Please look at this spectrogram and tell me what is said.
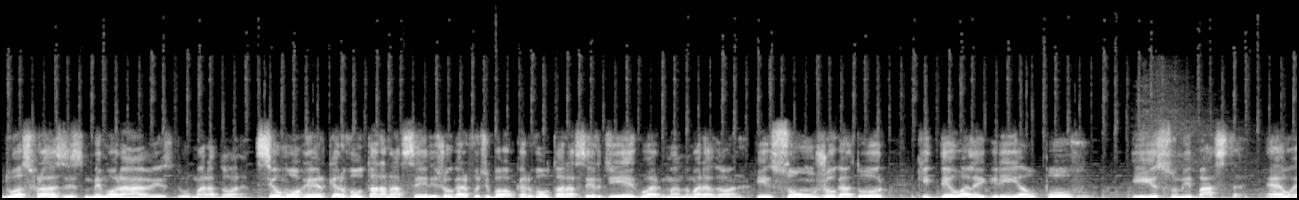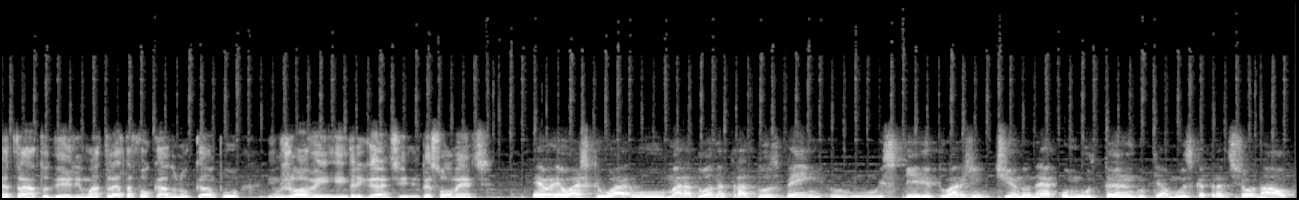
duas frases memoráveis do Maradona. Se eu morrer, quero voltar a nascer e jogar futebol. Quero voltar a ser Diego Armando Maradona. E sou um jogador que deu alegria ao povo. E isso me basta. É o retrato dele, um atleta focado no campo, um jovem intrigante pessoalmente. Eu, eu acho que o, o, Maradona traduz bem o, o espírito argentino, né? Como o tango, que é a música tradicional,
